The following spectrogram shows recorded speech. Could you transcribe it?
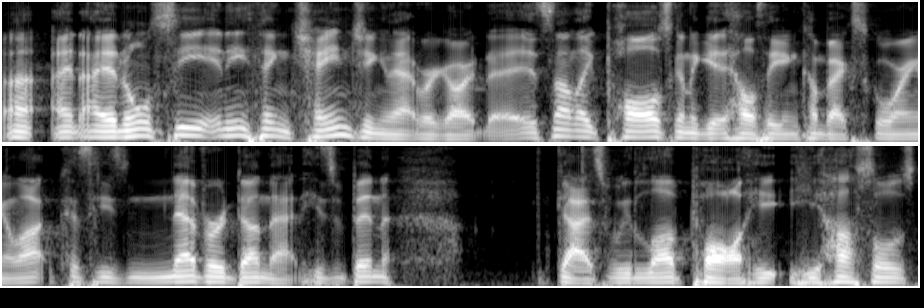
Uh, and I don't see anything changing in that regard. It's not like Paul's going to get healthy and come back scoring a lot because he's never done that. He's been, guys, we love Paul. He he hustles.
